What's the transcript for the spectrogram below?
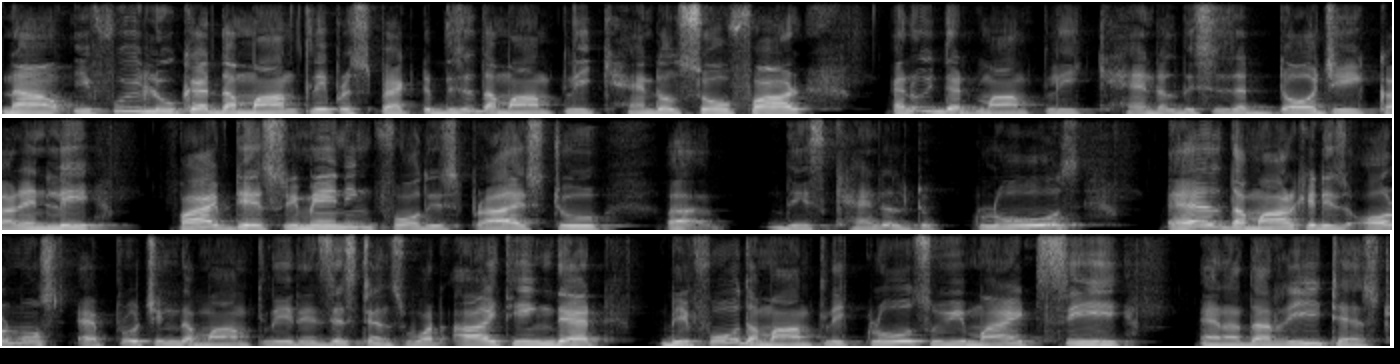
Now, if we look at the monthly perspective, this is the monthly candle so far and with that monthly candle, this is a doji currently. Five days remaining for this price to uh, this candle to close. As the market is almost approaching the monthly resistance what i think that before the monthly close we might see another retest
